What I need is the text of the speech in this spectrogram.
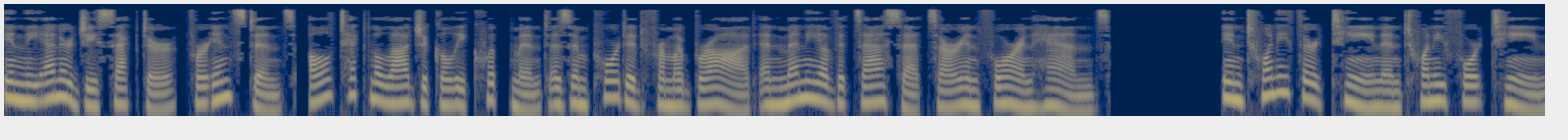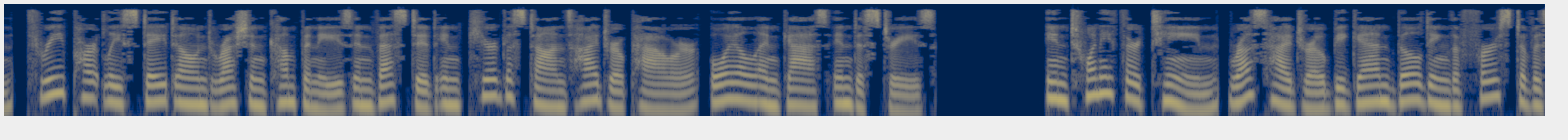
In the energy sector, for instance, all technological equipment is imported from abroad and many of its assets are in foreign hands. In 2013 and 2014, three partly state-owned Russian companies invested in Kyrgyzstan's hydropower, oil and gas industries. In 2013, Rushydro began building the first of a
